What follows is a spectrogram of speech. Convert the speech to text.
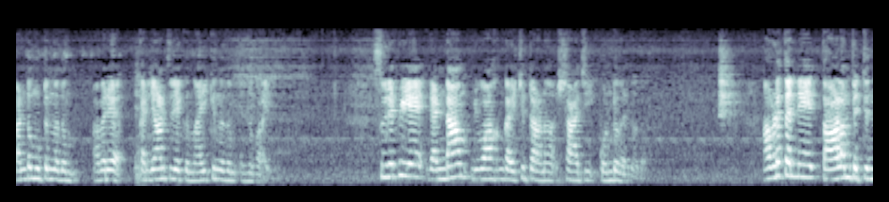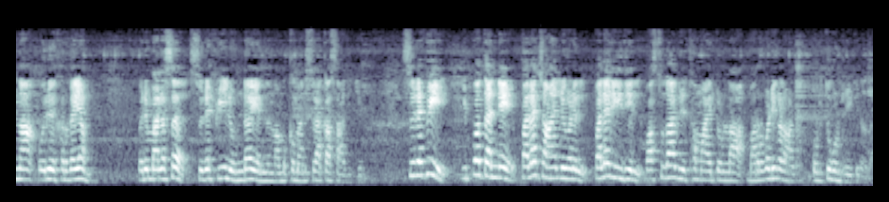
കണ്ടുമുട്ടുന്നതും അവർ കല്യാണത്തിലേക്ക് നയിക്കുന്നതും എന്ന് പറയും സുരഭിയെ രണ്ടാം വിവാഹം കഴിച്ചിട്ടാണ് ഷാജി കൊണ്ടുവരുന്നത്. അവിടെ തന്നെ താളം തെറ്റുന്ന ഒരു ഹൃദയം ഒരു മനസ്സ് സുരഭിയിലുണ്ട് എന്ന് നമുക്ക് മനസ്സിലാക്കാൻ സാധിക്കും. സുരഭി ഇപ്പൊ തന്നെ പല ചാനലുകളിൽ പല രീതിയിൽ വസ്തുതാവിരുദ്ധമായിട്ടുള്ള മറുപടികളാണ് കൊടുത്തുകൊണ്ടിരിക്കുന്നത്.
